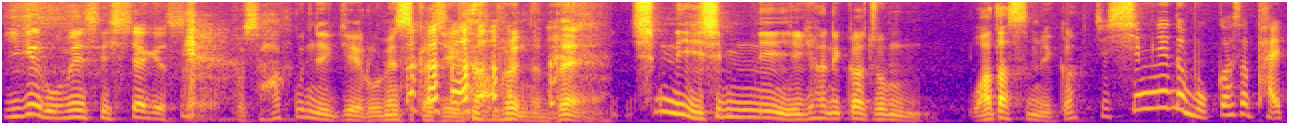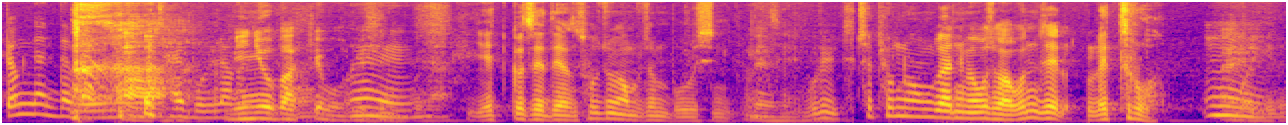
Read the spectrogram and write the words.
이게 로맨스의 시작이었어요. 벌써 학군 얘기에 로맨스까지 나버렸는데 심리, 20리 얘기하니까 좀 와닿습니까? 저 심리도 못 가서 발병 난다 뭐 이런 아, 몰라. 미녀밖에 모르시는구나. 옛 것에 대한 소중함을 좀 모르시는 것 같아요. 네. 우리 최평론가님하고 저하고는 이제 레트로. 음.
